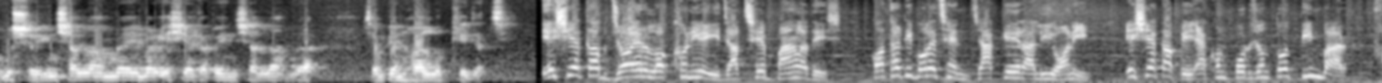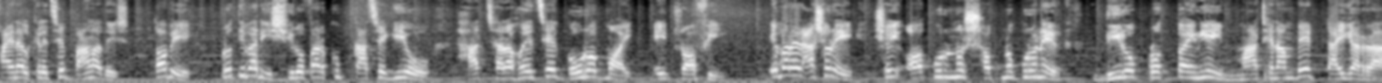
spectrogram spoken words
অবশ্যই ইনশাল্লাহ আমরা এবার এশিয়া কাপে ইনশাল্লাহ আমরা চ্যাম্পিয়ন হওয়ার লক্ষ্যে যাচ্ছি। এশিয়া কাপ জয়ের লক্ষ্য নিয়েই যাচ্ছে বাংলাদেশ। কথাটি বলেছেন জাকের আলী অনিক এশিয়া কাপে এখন পর্যন্ত তিনবার ফাইনাল খেলেছে বাংলাদেশ। তবে প্রতিবারই শিরোপার খুব কাছে গিয়েও হাতছাড়া হয়েছে গৌরবময় এই ট্রফি। এবারের আসরে সেই অপূর্ণ স্বপ্ন পূরণের দৃঢ় প্রত্যয় নিয়েই মাঠে নামবে টাইগাররা।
